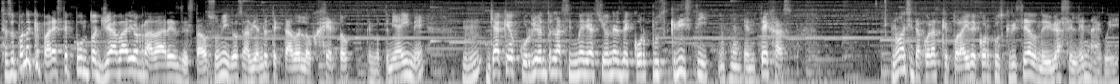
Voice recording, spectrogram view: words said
Se supone que para este punto ya varios radares de Estados Unidos habían detectado el objeto que no tenía INE, ya que ocurrió entre las inmediaciones de Corpus Christi, en Texas. No sé si te acuerdas que por ahí de Corpus Christi era donde vivía Selena, güey.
